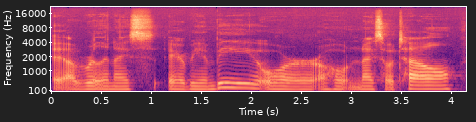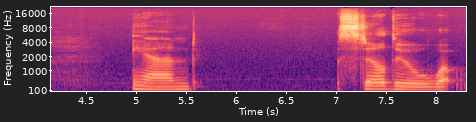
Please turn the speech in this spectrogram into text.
a really nice Airbnb or a ho- nice hotel, and still do what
